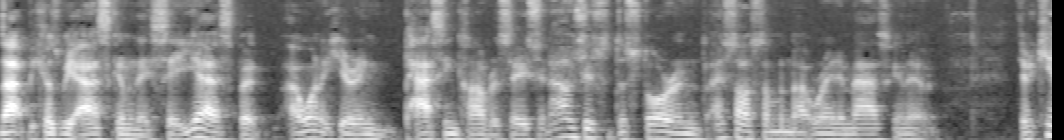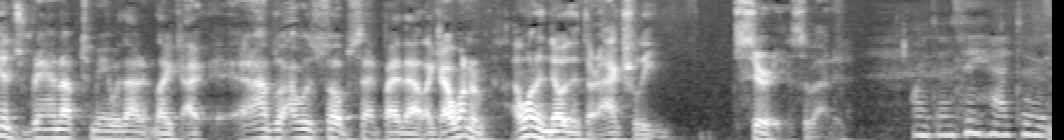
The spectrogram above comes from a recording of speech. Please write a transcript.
not because we ask them and they say yes, but I want to hear in passing conversation. I was just at the store and I saw someone not wearing a mask and it, their kids ran up to me without it. Like I, I, I was so upset by that. Like I want to, I want to know that they're actually serious about it. or that they had to mm.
